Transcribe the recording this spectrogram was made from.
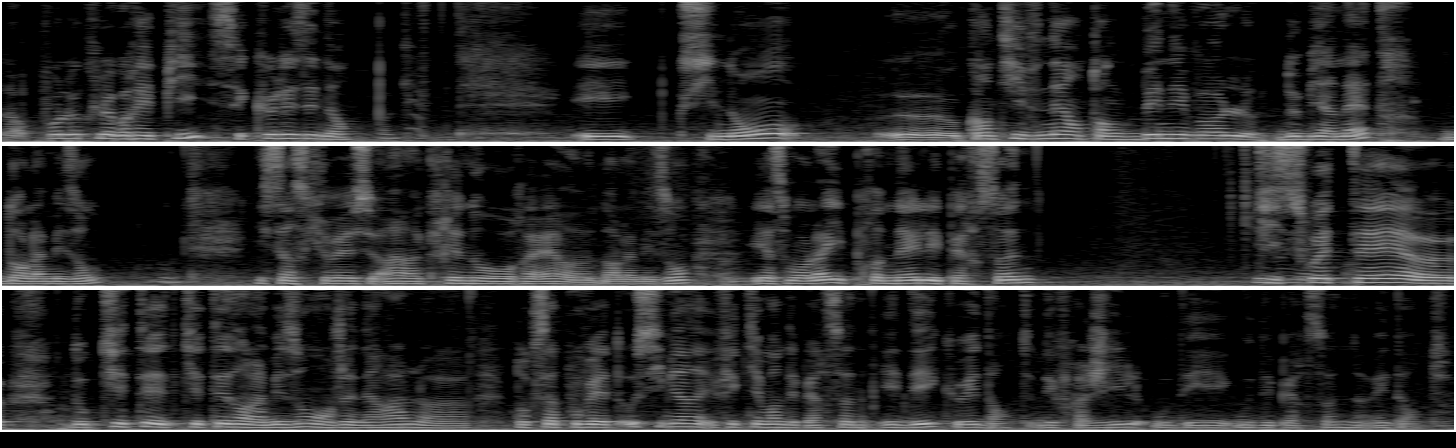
Alors pour le club Répit, c'est que les aidants. Okay. Et sinon, euh, quand ils venaient en tant que bénévoles de bien-être dans la maison, ils s'inscrivaient à un créneau horaire dans la maison et à ce moment-là, ils prenaient les personnes qui, qui souhaitaient, euh, donc qui étaient, qui étaient dans la maison en général. Euh, donc ça pouvait être aussi bien effectivement des personnes aidées que aidantes, des fragiles ou des, ou des personnes aidantes.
